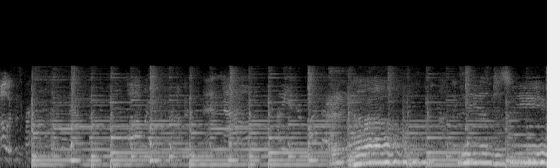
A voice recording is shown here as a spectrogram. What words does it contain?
Oh, is this first? And now the end is near,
